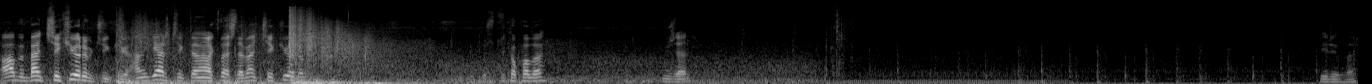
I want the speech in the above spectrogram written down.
Abi ben çekiyorum çünkü. Hani gerçekten arkadaşlar ben çekiyorum. Üstü kapalı. Güzel. Biri var.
